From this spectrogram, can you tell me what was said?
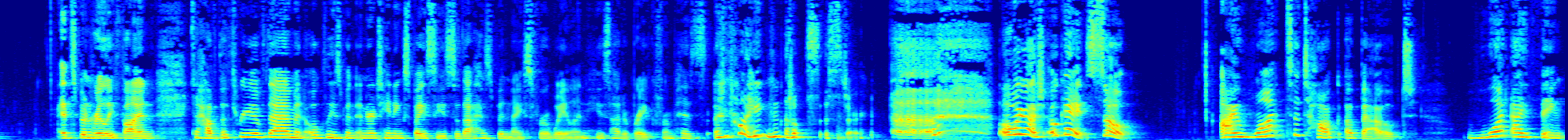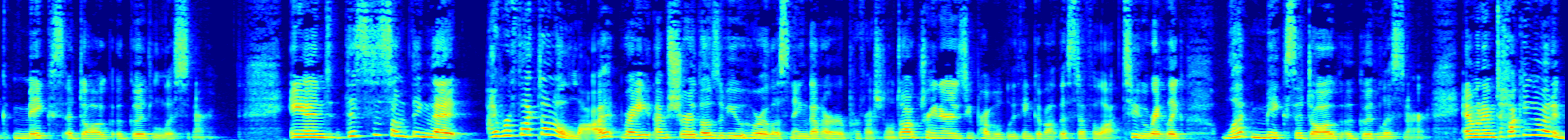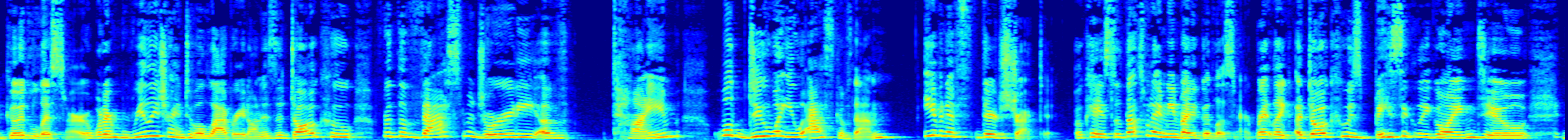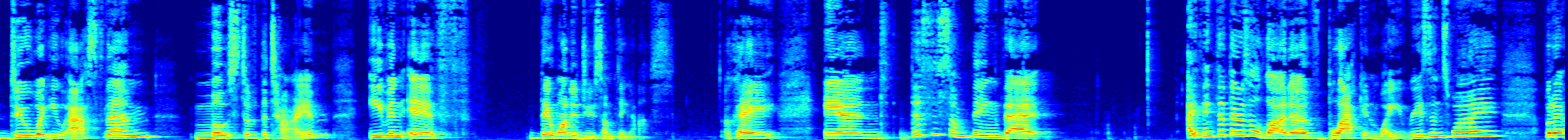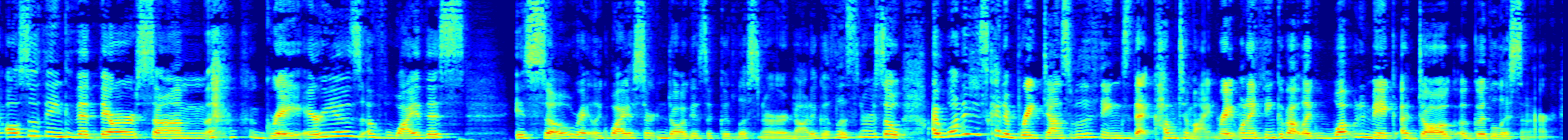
it's been really fun to have the three of them, and Oakley's been entertaining Spicy, so that has been nice for Waylon. He's had a break from his annoying little sister. oh my gosh. Okay, so I want to talk about what I think makes a dog a good listener. And this is something that I reflect on a lot, right? I'm sure those of you who are listening that are professional dog trainers, you probably think about this stuff a lot too, right? Like, what makes a dog a good listener? And when I'm talking about a good listener, what I'm really trying to elaborate on is a dog who, for the vast majority of time, will do what you ask of them, even if they're distracted. Okay, so that's what I mean by a good listener, right? Like a dog who is basically going to do what you ask them most of the time, even if they want to do something else. Okay. And this is something that I think that there's a lot of black and white reasons why, but I also think that there are some gray areas of why this is so, right? Like why a certain dog is a good listener or not a good listener. So I want to just kind of break down some of the things that come to mind, right? When I think about like what would make a dog a good listener.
